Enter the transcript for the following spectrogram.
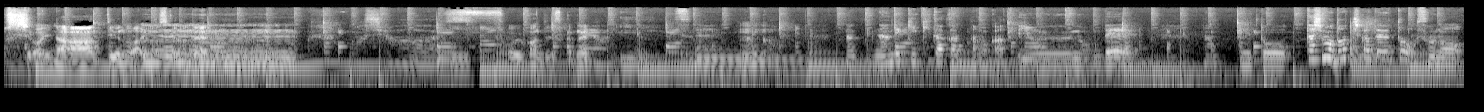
白いなーっていうのはありますけどね、そういう感じですかね。いやいいですねなんか、ななんで聞きたかったのかっていうのでなえー、と私もどっちかというとその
